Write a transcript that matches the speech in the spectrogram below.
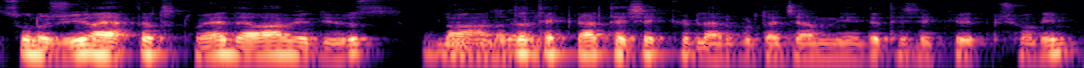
sunucuyu ayakta tutmaya devam ediyoruz. Daha da tekrar teşekkürler burada canlı yayında teşekkür etmiş olayım.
